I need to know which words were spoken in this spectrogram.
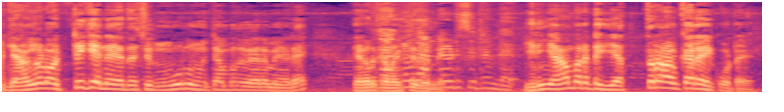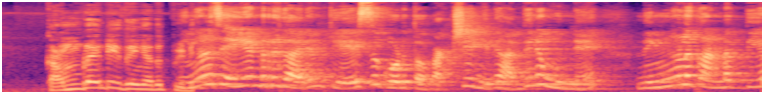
ഞങ്ങൾ ഒറ്റയ്ക്ക് തന്നെ ഏകദേശം നൂറ് നൂറ്റമ്പത് പേരെ മേലെ ഞങ്ങൾ കണക്ട് ചെയ്തിട്ടുണ്ട് ഇനി ഞാൻ പറയട്ടെ എത്ര ആൾക്കാരായിക്കോട്ടെ? കംപ്ലൈന്റ് ചെയ്ത് കഴിഞ്ഞാൽ അത് പിടി നിങ്ങൾ ചെയ്യേണ്ട ഒരു കാര്യം കേസ് കൊടുത്തോ. പക്ഷേ അതിനു മുന്നേ നിങ്ങൾ കണ്ടെത്തിയ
